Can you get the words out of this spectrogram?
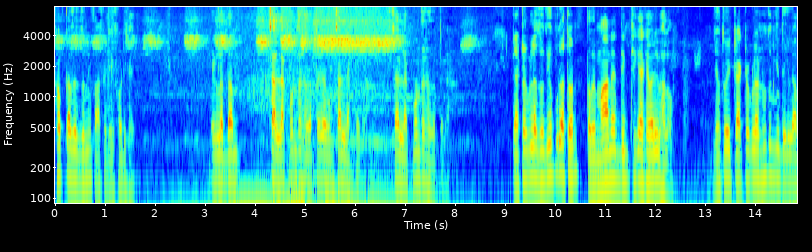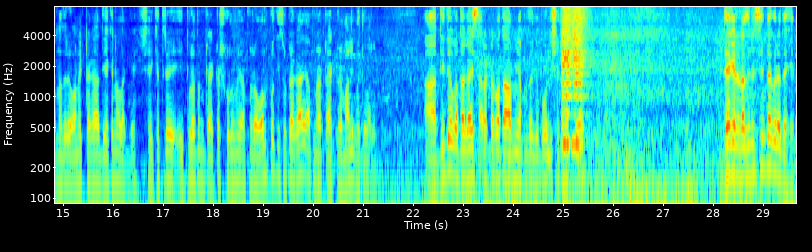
সব কাজের জন্যই পারফেক্ট এই ফোর্টি ফাইভ। এগুলোর দাম চার লাখ পঞ্চাশ হাজার টাকা এবং চার লাখ টাকা, চার লাখ পঞ্চাশ হাজার টাকা। ট্র্যাক্টরগুলো যদিও পুরাতন, তবে মানের দিক থেকে একেবারেই ভালো। যেহেতু এই ট্র্যাক্টরগুলো নতুন কিনতে গেলে আপনাদের অনেক টাকা দিয়ে কেনা লাগবে, সেই ক্ষেত্রে এই পুরাতন ট্র্যাক্টর শোরুমে আপনারা অল্প কিছু টাকায় আপনার ট্র্যাক্টরের মালিক হতে পারেন। আর দ্বিতীয় কথা গাইস আর একটা কথা আমি আপনাদেরকে বলি, সেটা হচ্ছে দেখেন, একটা জিনিস চিন্তা করে দেখেন,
